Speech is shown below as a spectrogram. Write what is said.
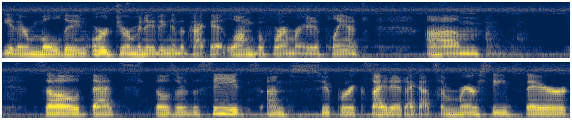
either molding or germinating in the packet long before I'm ready to plant. Um, so that's those are the seeds. I'm super excited. I got some rare seeds there.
